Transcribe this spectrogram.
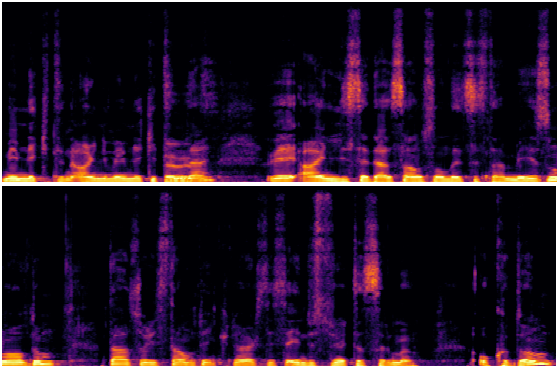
memleketin aynı memleketinden. Evet. Ve aynı liseden Samsun'da lisesinden mezun oldum. Daha sonra İstanbul Teknik Üniversitesi Endüstri Tasarımı okudum.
